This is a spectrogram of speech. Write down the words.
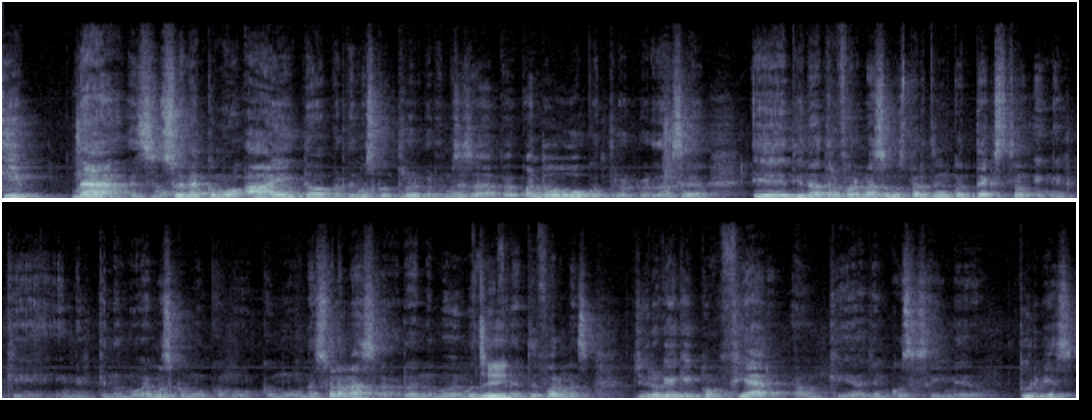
y nada, eso suena como, ay, no, perdemos control, perdemos eso, ah, pero cuando hubo control, ¿verdad? O sea, eh, de una u otra forma somos parte de un contexto en el que, en el que nos movemos como, como, como una sola masa, ¿verdad? Nos movemos de sí. diferentes formas. Yo creo que hay que confiar, aunque hayan cosas ahí medio turbias,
